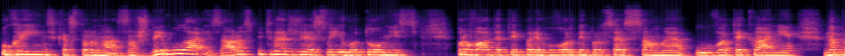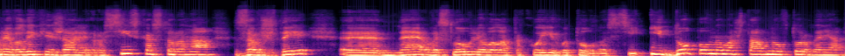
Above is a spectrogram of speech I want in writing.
Українська сторона завжди була і зараз підтверджує свою готовність провадити переговорний процес саме у Ватикані. На превеликий жаль, російська сторона завжди е, не висловлювала такої готовності і до повномасштабного вторгнення,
